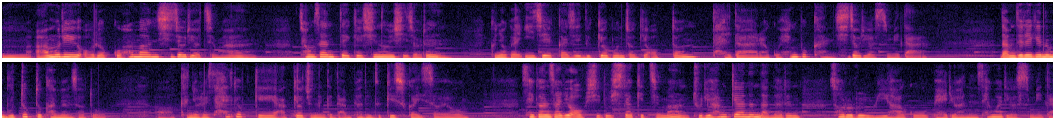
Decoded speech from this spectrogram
음, 아무리 어렵고 험한 시절이었지만 청산댁의 신혼 시절은 그녀가 이제까지 느껴본 적이 없던 달달하고 행복한 시절이었습니다. 남들에게는 무뚝뚝하면서도 어, 그녀를 살겹게 아껴주는 그 남편을 느낄 수가 있어요. 세간살이 없이도 시작했지만 둘이 함께하는 나날은 서로를 위하고 배려하는 생활이었습니다.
